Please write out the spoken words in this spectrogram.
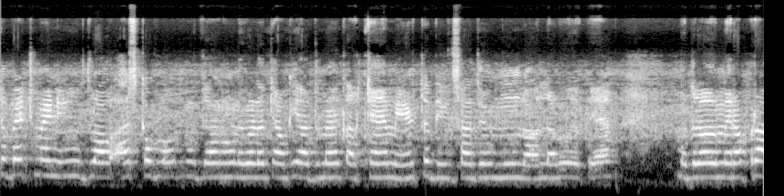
welcome back to my new blog आज का ब्लॉग में जान होने वाला क्योंकि ਅੱਜ ਮੈਂ ਕਰਕੇ ਆਇਆ ਮਿਹਨਤ ਦੇਖ ਸਕਦੇ ਹੋ ਮੂੰਹ ਲਾਲ ਲਾਲ ਹੋਇਆ ਪਿਆ ਮਤਲਬ ਮੇਰਾ ਭਰਾ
